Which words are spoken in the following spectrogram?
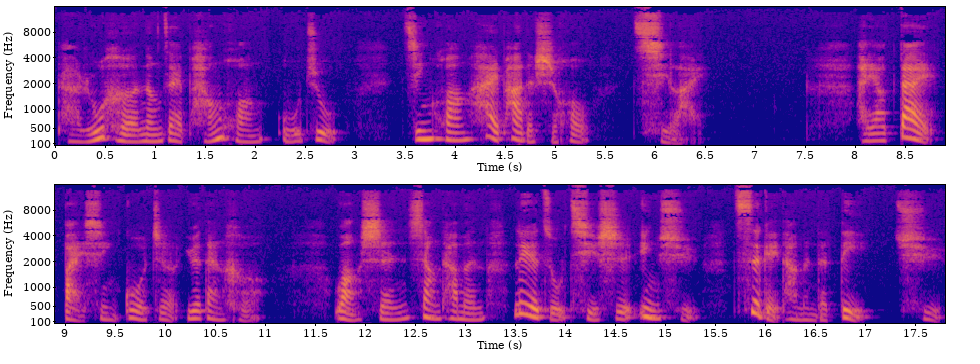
他如何能在彷徨无助、惊慌害怕的时候起来？还要带百姓过这约旦河，往神向他们列祖起誓应许。赐给他们的地去。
